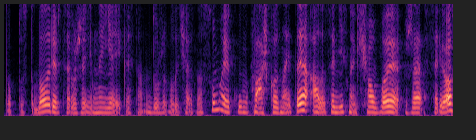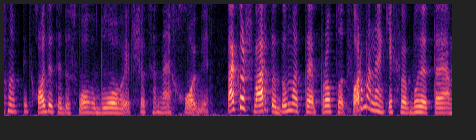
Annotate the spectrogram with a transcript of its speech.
Тобто 100 доларів це вже не є якась там дуже величезна сума, яку важко знайти. Але це дійсно, якщо ви вже серйозно підходите до свого блогу, якщо це не хобі. Також варто думати про платформи, на яких ви будете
